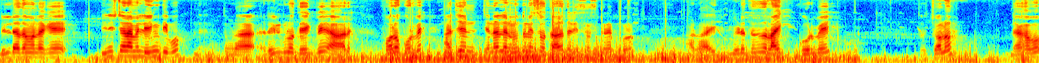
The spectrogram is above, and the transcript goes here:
রিলটা তোমাদেরকে ইনস্টার আমি লিঙ্ক দিব। তোমরা রিলগুলো দেখবে আর ফলো করবে। আর যে চ্যানেলে নতুন এসো তাড়াতাড়ি সাবস্ক্রাইব করো। আর ভাই, ভিডিওতে তো লাইক করবেই। তো চলো, দেখাবো।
